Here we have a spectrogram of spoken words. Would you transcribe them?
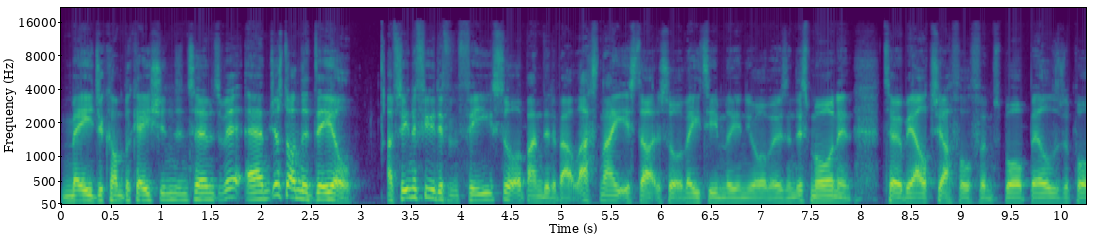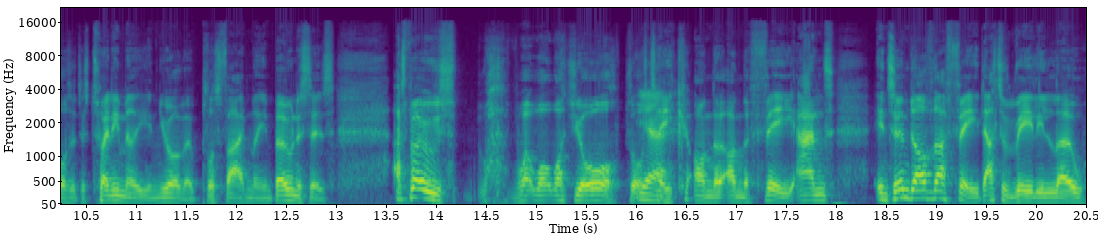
major complications in terms of it. Um, just on the deal. I've seen a few different fees sort of banded about. Last night it started sort of 18 million euros, and this morning Toby Altschäffl from Sport Bild has reported just 20 million euro plus 5 million bonuses. I suppose what, what what's your sort of Yeah. take on the on the fee? And in terms of that fee, that's a really low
